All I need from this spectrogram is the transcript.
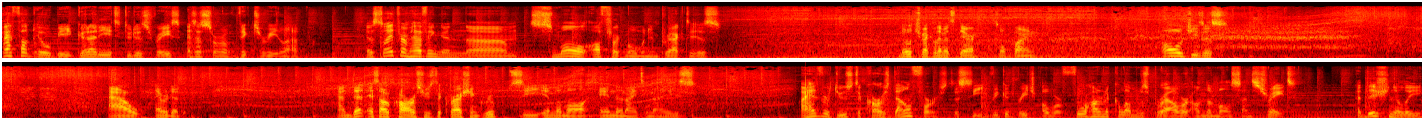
I thought it would be a good idea to do this race as a sort of victory lap. Aside from having a um, small off-track moment in practice... No track limits there, it's all fine. Oh, Jesus. Ow, and we're dead. And that is how cars used to crash in Group C in Le Mans in the 1990s. I had reduced the car's downforce to see if we could reach over 400 km per hour on the Mulsanne straight. Additionally,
